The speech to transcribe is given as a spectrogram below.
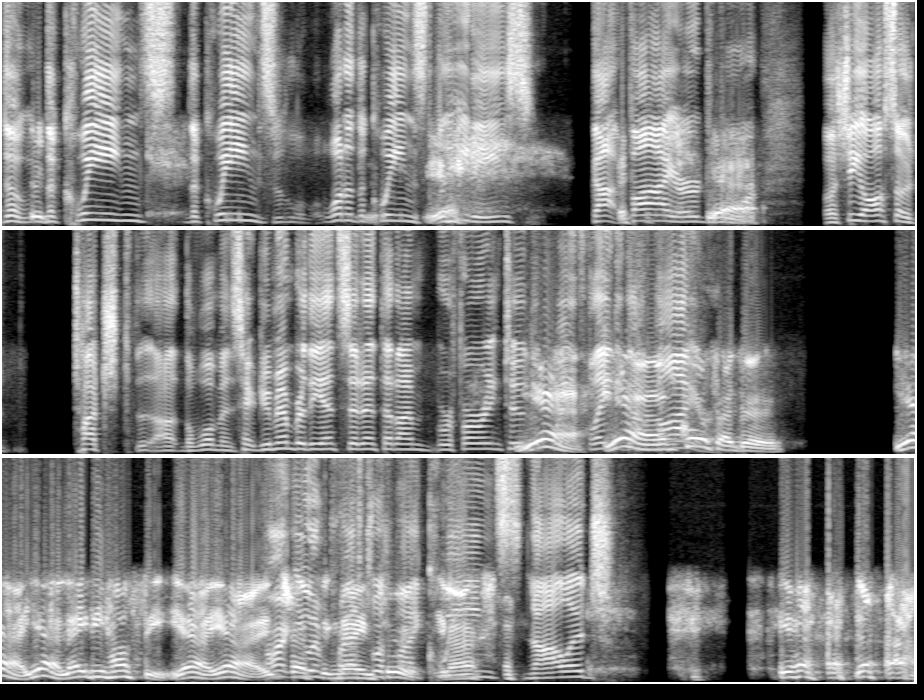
The, the queen's the queen's one of the queen's yeah. ladies got fired yeah. for. Well, she also touched the, uh, the woman's hair. Do you remember the incident that I'm referring to? Yeah, yeah, of course I do. Yeah, yeah, Lady Hussey. Yeah, yeah. Aren't you impressed with too, my you know? queen's knowledge? Yeah,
